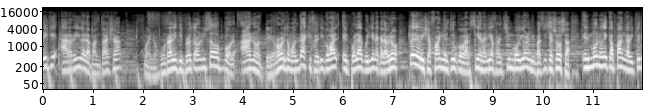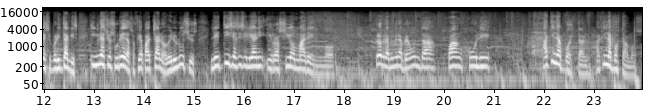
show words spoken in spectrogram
de que arriba la pantalla, bueno, un reality protagonizado por Anote, Roberto Moldaski, Federico Val, el polaco Iliana Calabró, Claudio Villafañe, el turco García, Analia Franchín, Boyolmi, Patricia Sosa, el mono de Capanga, Victoria Cipolitakis, Ignacio Zureda, Sofía Pachano, Belu Lucius, Leticia Siciliani y Rocío Marengo. Creo que la primera pregunta, Juan, Juli, ¿a quién le apuestan? ¿A quién le apostamos?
